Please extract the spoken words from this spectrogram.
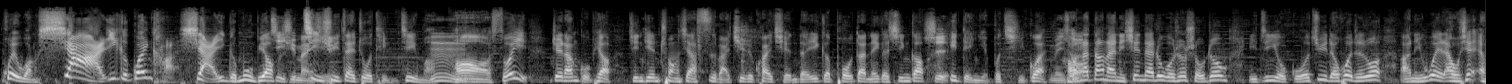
会往下一个关卡、下一个目标继续迈继续再做挺进嘛。嗯、哦，所以这档股票今天创下四百七十块钱的一个破段的一个新高，是。一点也不奇怪。没错，那当然你现在如果说手中已经有国巨的，或者说啊，你未来我先哎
